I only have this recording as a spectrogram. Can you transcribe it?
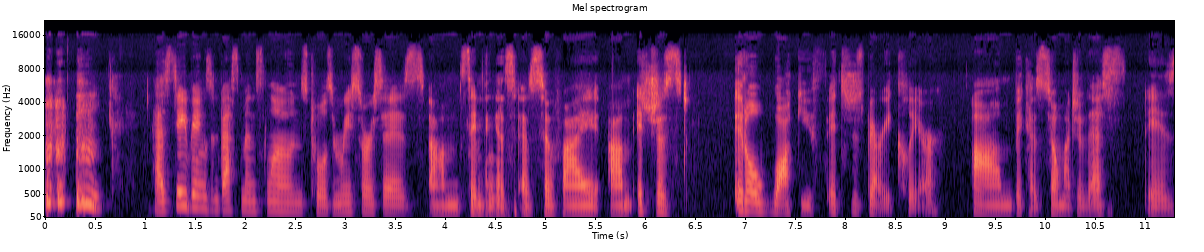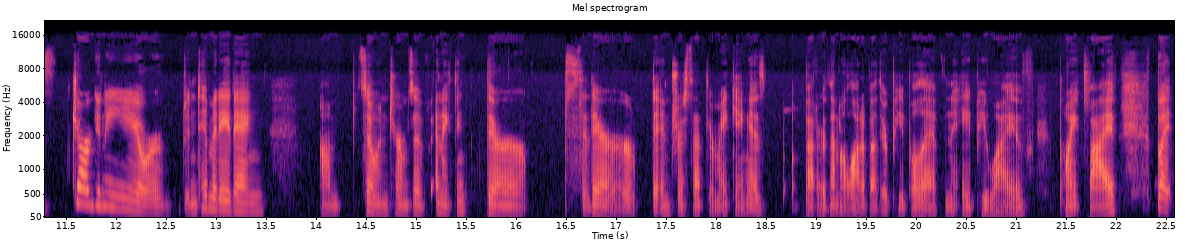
has savings, investments, loans, tools, and resources. Um, same thing as as SoFi. Um, it's just it'll walk you. It's just very clear um, because so much of this is jargony or intimidating. Um, so in terms of, and I think their their the interest that they're making is better than a lot of other people that have an APY of 0.5. But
